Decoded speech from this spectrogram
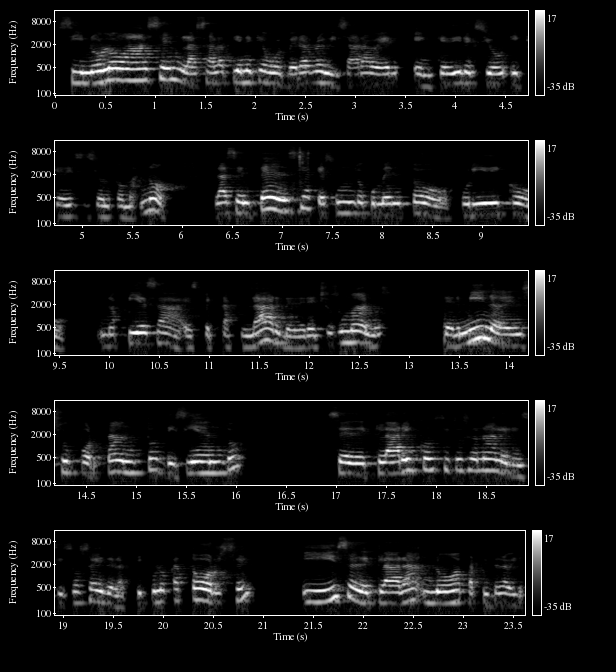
Si no lo hacen, la sala tiene que volver a revisar a ver en qué dirección y qué decisión toma. No, la sentencia, que es un documento jurídico, una pieza espectacular de derechos humanos, termina en su por tanto diciendo se declara inconstitucional el inciso 6 del artículo 14 y se declara no a partir de la,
